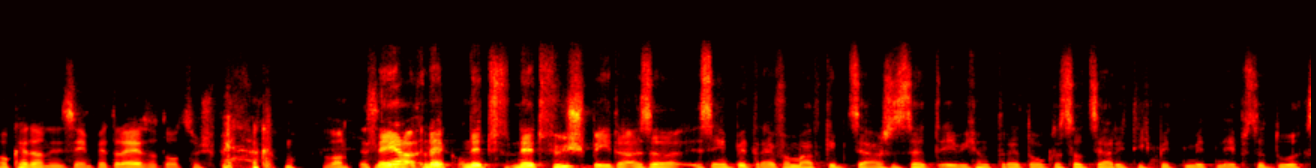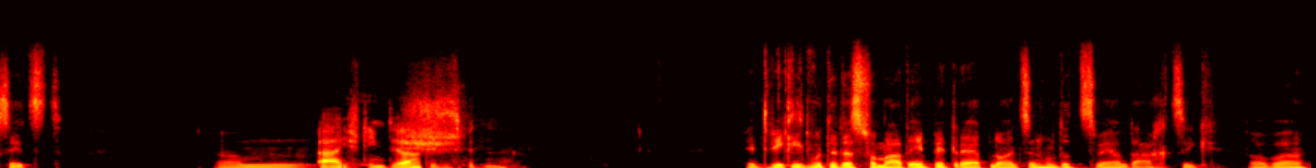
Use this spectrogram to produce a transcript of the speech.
Okay, dann ist MP3 also trotzdem später gekommen. Naja, nicht, nicht, nicht, viel später. Also das MP3-Format gibt es ja auch schon seit ewig und drei Tagen. Das hat sich ja richtig mit, mit Napster durchgesetzt. Ähm, ah, stimmt, ja. Das ist mit Entwickelt wurde das Format MP3 ab 1982. Aber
